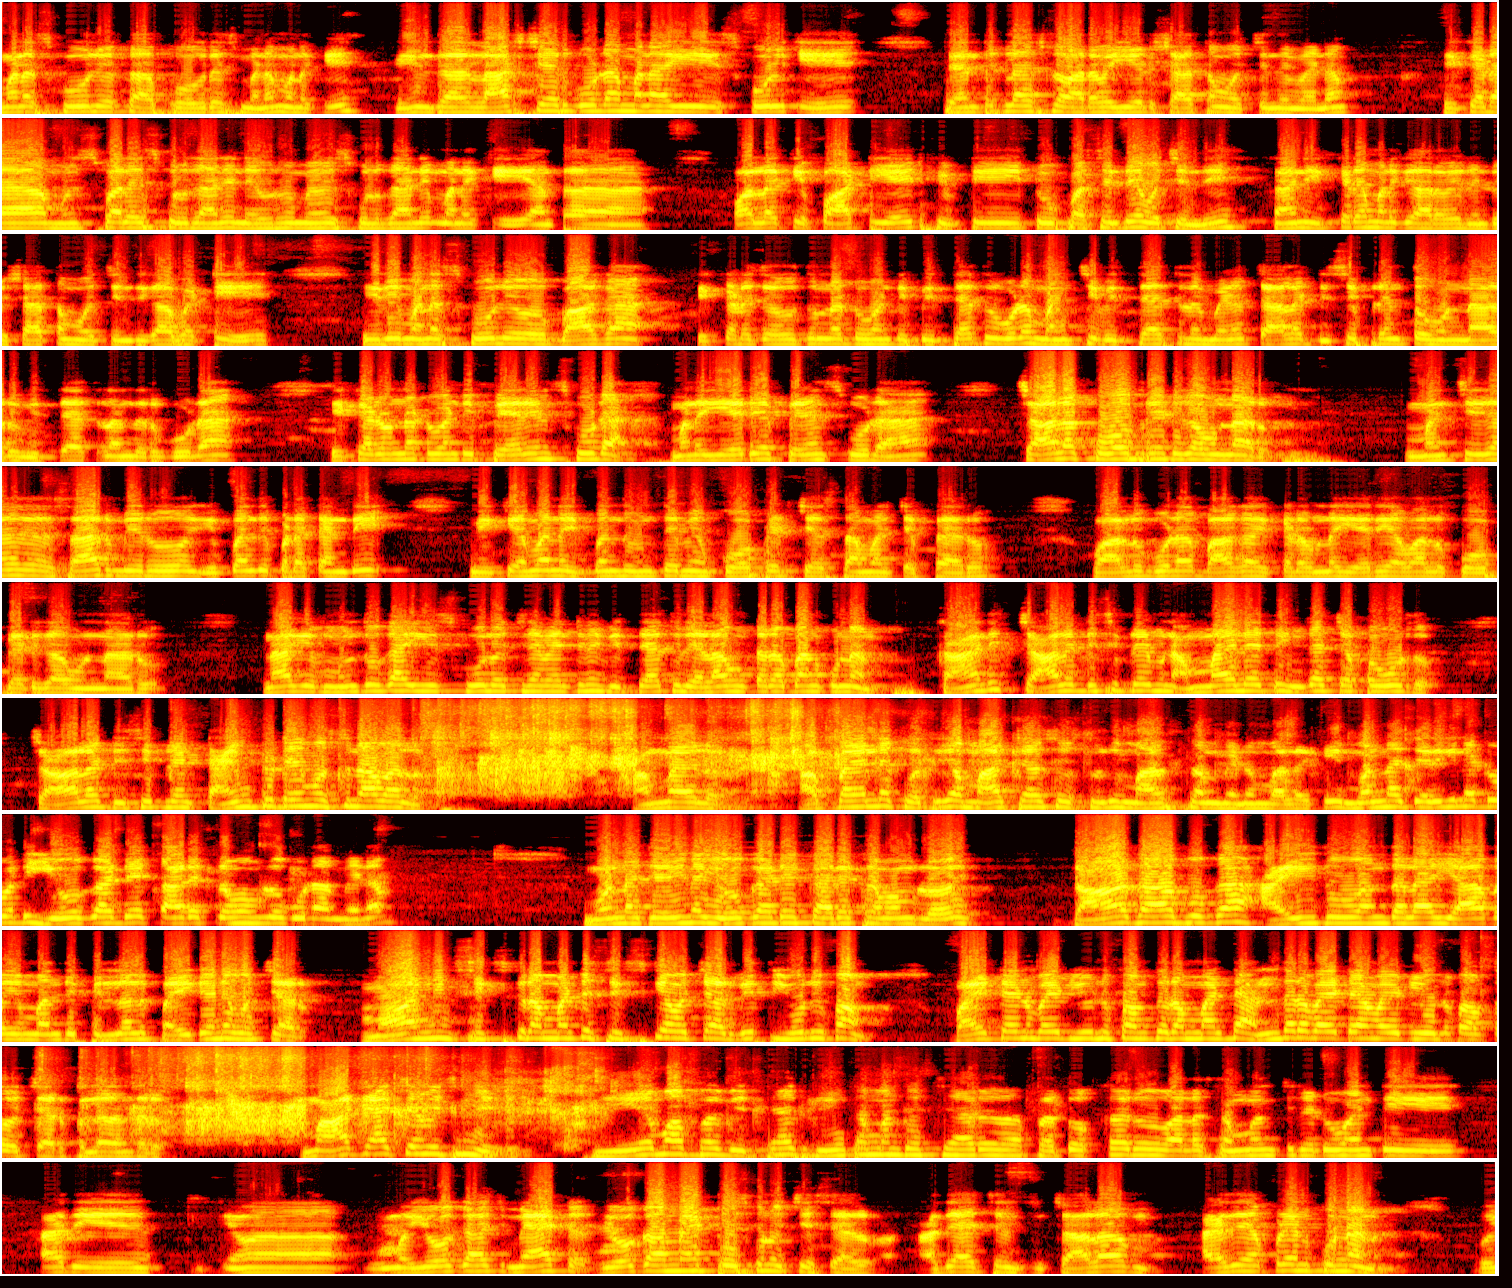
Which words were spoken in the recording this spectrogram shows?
మన స్కూల్ యొక్క ప్రోగ్రెస్ మేడం మనకి. ఇంకా లాస్ట్ ఇయర్ కూడా మన ఈ స్కూల్కి టెన్త్ క్లాస్లో అరవై ఏడు శాతం వచ్చింది మేడం. ఇక్కడ మున్సిపల్ స్కూల్ కానీ నెహ్రూ మెమోరియల్ స్కూల్ కానీ మనకి అంత వాళ్ళకి ఫార్టీ ఎయిట్ ఫిఫ్టీ టూ పర్సెంటే వచ్చింది. కానీ ఇక్కడే మనకి అరవై రెండు శాతం వచ్చింది. కాబట్టి ఇది మన స్కూల్ బాగా ఇక్కడ చదువుతున్నటువంటి విద్యార్థులు కూడా మంచి విద్యార్థులు. మేడం చాలా డిసిప్లిన్తో ఉన్నారు విద్యార్థులందరూ కూడా. ఇక్కడ ఉన్నటువంటి పేరెంట్స్ కూడా మన ఏరియా పేరెంట్స్ కూడా చాలా కోఆపరేట్గా ఉన్నారు. మంచిగా సార్ మీరు ఇబ్బంది పడకండి. మీకేమైనా ఇబ్బంది ఉంటే మేము కోఆపరేట్ చేస్తామని చెప్పారు. వాళ్ళు కూడా బాగా ఇక్కడ ఉన్న ఏరియా వాళ్ళు కోఆపరేట్గా ఉన్నారు. నాకు ముందుగా ఈ స్కూల్ వచ్చిన వెంటనే విద్యార్థులు ఎలా ఉంటారో అనుకున్నాను. కానీ చాలా డిసిప్లిన్ అమ్మాయిలు అయితే ఇంకా చెప్పకూడదు. చాలా డిసిప్లిన్ టైం టు టైం వస్తున్నారు వాళ్ళు. అమ్మాయిలు. అబ్బాయిలనే కొద్దిగా మార్చాల్సి వస్తుంది మారుస్తాం మేడం వాళ్ళకి. మొన్న జరిగినటువంటి యోగా డే కార్యక్రమంలో కూడా మేడం మొన్న జరిగిన యోగా డే కార్యక్రమంలో దాదాపుగా ఐదు వందల యాభై మంది పిల్లలు పైగానే వచ్చారు. మార్నింగ్ సిక్స్కి రమ్మంటే సిక్స్ కే వచ్చారు with uniform. White and white యూనిఫామ్తో రమ్మంటే అందరూ వైట్ అండ్ వైట్ యూనిఫామ్తో వచ్చారు పిల్లలందరూ. మాకు ఆశ్చర్యం ఇచ్చింది ఏమబ్బా విద్యార్థులు ఇంతమంది వచ్చారు? ప్రతి ఒక్కరు వాళ్ళకి సంబంధించినటువంటి అది యోగా మ్యాట్ యోగా మ్యాట్ వేసుకుని వచ్చేసారు. అదే చాలా అదే అప్పుడే అనుకున్నాను.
